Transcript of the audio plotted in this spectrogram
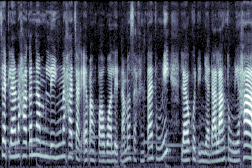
เสร็จแล้วนะคะก็นำลิงก์นะคะจากแอปอ่างเปาวอลเล็ตนะมาใส่ข้างใต้ตรงนี้ แล้วกดยืนยันด้านล่างตรงนี้ค่ะ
